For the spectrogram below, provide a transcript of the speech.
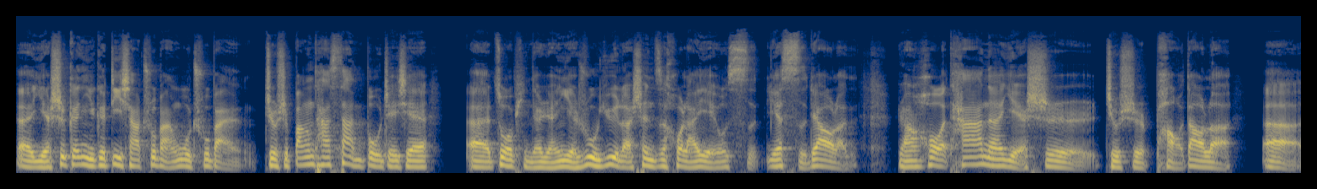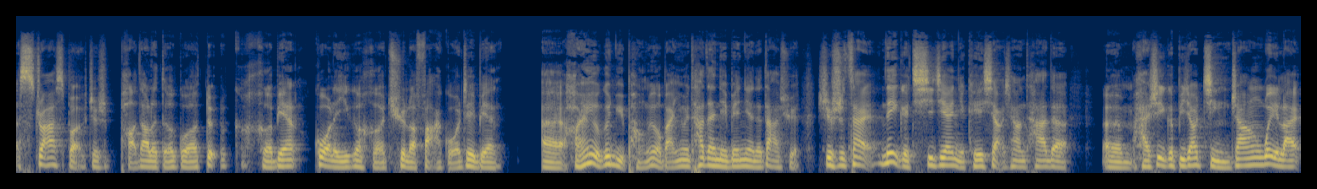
呃，也是跟一个地下出版物出版，就是帮他散布这些呃作品的人也入狱了，甚至后来也有死也死掉了。然后他呢，也是就是跑到了呃 Strasbourg，就是跑到了德国对河边，过了一个河去了法国这边。呃，好像有个女朋友吧，因为他在那边念的大学，就是在那个期间，你可以想象他的，嗯，还是一个比较紧张，未来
